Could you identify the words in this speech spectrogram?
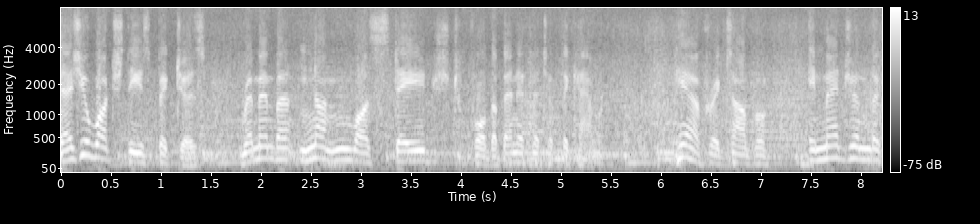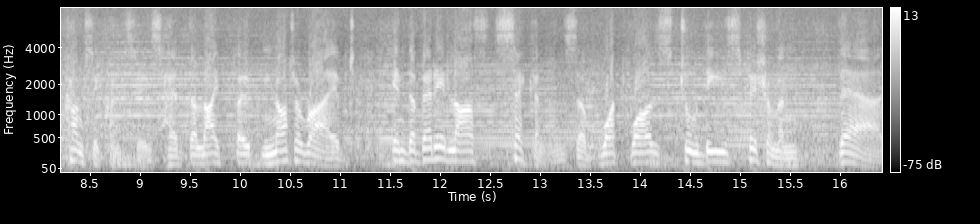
As you watch these pictures, remember none was staged for the benefit of the camera. Here, for example, imagine the consequences had the lifeboat not arrived in the very last seconds of what was to these fishermen their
